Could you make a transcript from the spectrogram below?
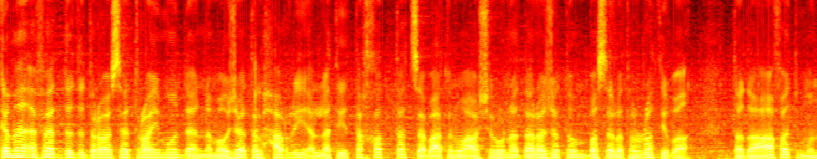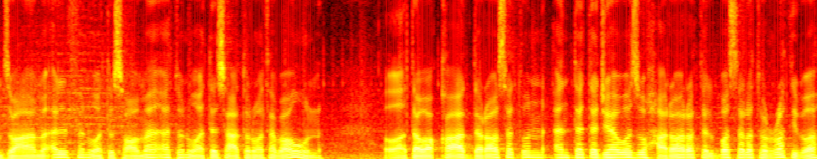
كما أفادت دراسة رايموند أن موجات الحر التي تخطت 27 درجة بصلة رطبة تضاعفت منذ عام 1979 وتوقعت دراسة أن تتجاوز حرارة البصلة الرطبة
